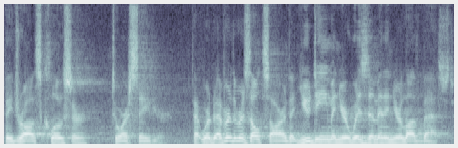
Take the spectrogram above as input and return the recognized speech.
they draw us closer to our Savior. That whatever the results are that you deem in your wisdom and in your love best,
